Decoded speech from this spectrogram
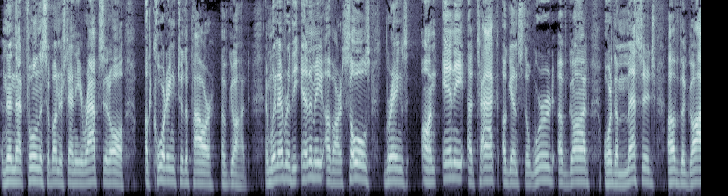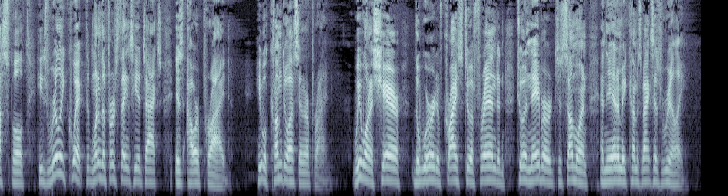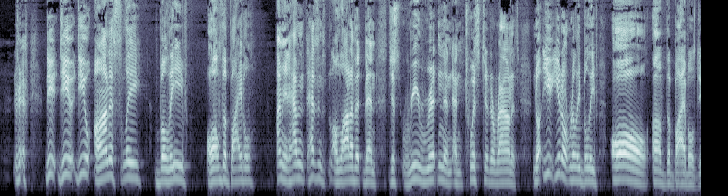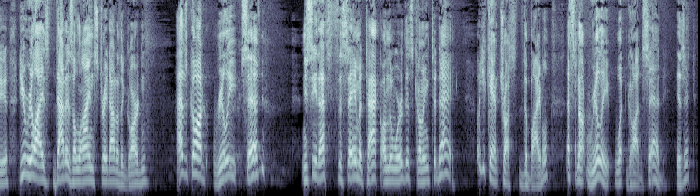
And then that fullness of understanding, he wraps it all according to the power of God. And whenever the enemy of our souls brings on any attack against the word of God or the message of the gospel, he's really quick. One of the first things he attacks is our pride. He will come to us in our pride. We want to share the word of Christ to a friend and to a neighbor, to someone, and the enemy comes back and says, Really? Do you, do you, do you honestly believe all the Bible? I mean, haven't, hasn't a lot of it been just rewritten and, and twisted around? It's no, you, you don't really believe all of the Bible, do you? Do you realize that is a line straight out of the garden? Has God really said? You see, that's the same attack on the word that's coming today. Well, you can't trust the Bible. That's not really what God said, is it?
